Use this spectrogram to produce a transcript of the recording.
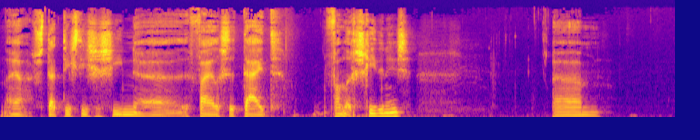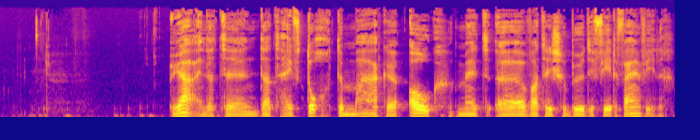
nou ja, statistisch gezien, de veiligste tijd van de geschiedenis. Um, ja, en dat, uh, dat heeft toch te maken ook met uh, wat er is gebeurd in 4045.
